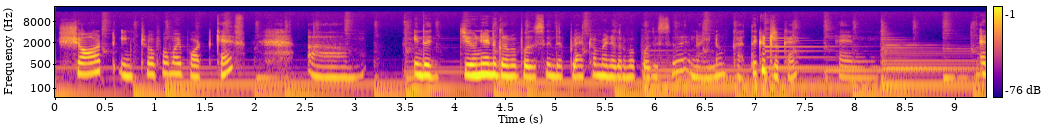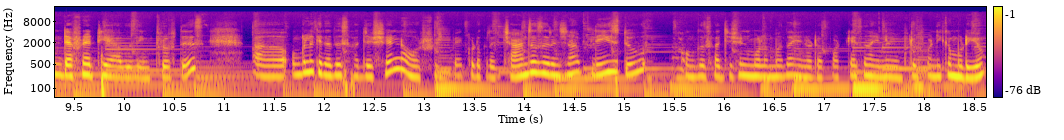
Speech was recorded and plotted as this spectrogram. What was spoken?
short intro for my podcast இந்த ஜூனியர் எனக்கு ரொம்ப புதுசு இந்த பிளாட்ஃபார்ம் எனக்கு ரொம்ப புதுசு. நான் இன்னும் கற்றுக்கிட்டு இருக்கேன். And and definitely I will improve this உங்களுக்கு ஏதாவது சஜஷன் ஒரு ஃபீட்பேக் கொடுக்குற சான்சஸ் இருந்துச்சுன்னா ப்ளீஸ் டூ உங்கள் சஜஷன் மூலமாக தான் என்னோடய பாட்காஸ்ட்டை நான் இன்னும் இம்ப்ரூவ் பண்ணிக்க முடியும்.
